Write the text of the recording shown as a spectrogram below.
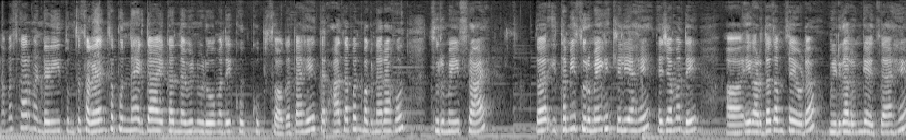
नमस्कार मंडळी तुमचं सगळ्यांचं पुन्हा एकदा एका नवीन व्हिडिओमध्ये खूप खूप स्वागत आहे. तर आज आपण बघणार आहोत सुरमई फ्राय. तर इथं मी सुरमई घेतलेली आहे. त्याच्यामध्ये एक अर्धा चमचा एवढं मीठ घालून घ्यायचं आहे.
